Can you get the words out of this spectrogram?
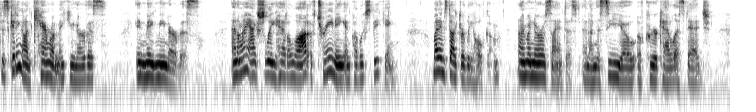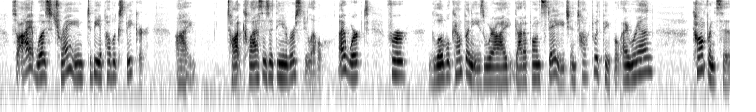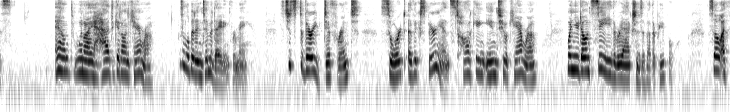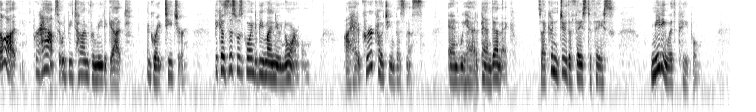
Does getting on camera make you nervous? It made me nervous. And I actually had a lot of training in public speaking. My name is Dr. Lee Holcomb, and I'm a neuroscientist, and I'm the CEO of Career Catalyst Edge. So I was trained to be a public speaker. I taught classes at the university level. I worked for global companies where I got up on stage and talked with people. I ran conferences and when I had to get on camera, it was a little bit intimidating for me. It's just a very different sort of experience talking into a camera when you don't see the reactions of other people. So I thought perhaps it would be time for me to get a great teacher because this was going to be my new normal. I had a career coaching business and we had a pandemic. So I couldn't do the face-to-face -face meeting with people.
